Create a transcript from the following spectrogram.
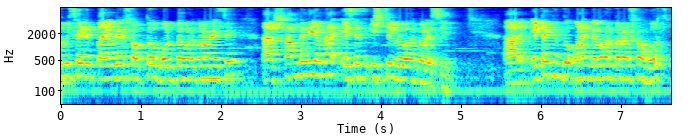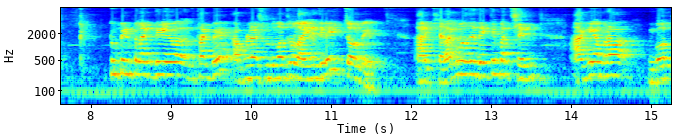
দুই সাইডে প্লাইউডের শক্ত বোর্ড ব্যবহার করা হয়েছে, আর সামনে দিয়ে আমরা এসএস স্টিল ব্যবহার করেছি। আর এটা কিন্তু অনেক ব্যবহার করা সহজ। টু পিন প্লাগ দিয়ে থাকবে, আপনারা শুধুমাত্র লাইনে দিলেই চলবে। আর খেলাগুলো যে দেখতে পাচ্ছেন আগে আমরা গত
